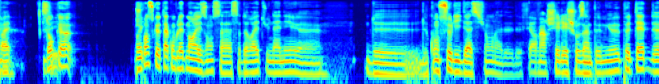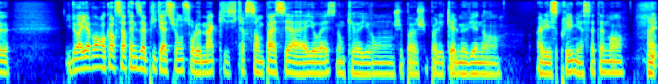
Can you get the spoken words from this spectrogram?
Ouais. Donc je pense que tu as complètement raison. Ça, ça devrait être une année de, de consolidation là, de, de faire marcher les choses un peu mieux. Peut-être de il doit y avoir encore certaines applications sur le Mac qui, qui ressemblent pas assez à iOS, donc euh, ils vont, je sais pas, je sais pas lesquelles me viennent en, à l'esprit, mais il y a certainement ouais.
